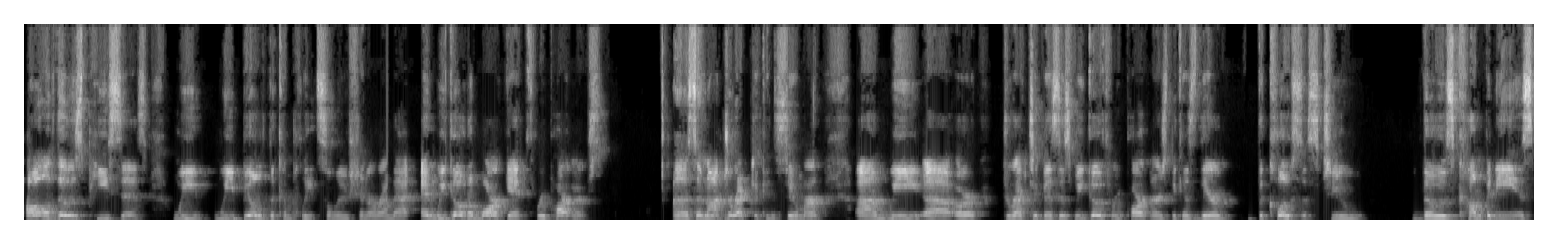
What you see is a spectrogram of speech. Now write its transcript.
all of those pieces, we we build the complete solution around that, and we go to market through partners. Uh, so not direct to consumer, um, we uh, or direct to business. We go through partners because they're the closest to those companies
